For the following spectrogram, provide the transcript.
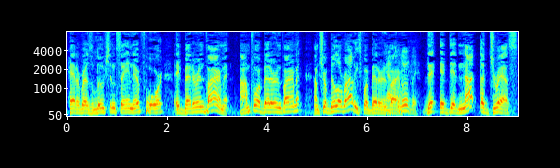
had a resolution saying they're for a better environment. I'm for a better environment. I'm sure Bill O'Reilly's for a better environment. Absolutely. It did not address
